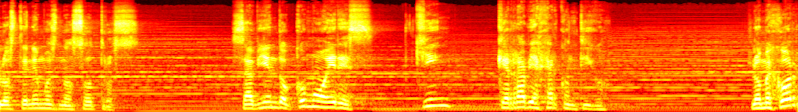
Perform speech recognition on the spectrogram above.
los tenemos nosotros. Sabiendo cómo eres, ¿quién querrá viajar contigo? Lo mejor,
